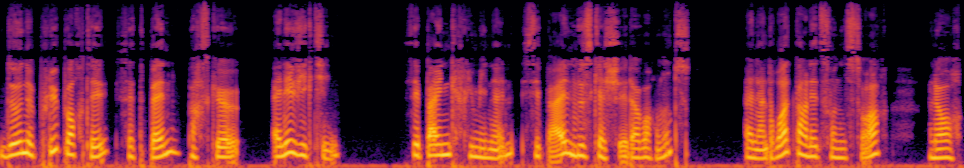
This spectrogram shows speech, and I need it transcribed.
de ne plus porter cette peine parce que elle est victime. C'est pas une criminelle, c'est pas elle de se cacher, d'avoir honte. Elle a le droit de parler de son histoire. Alors,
